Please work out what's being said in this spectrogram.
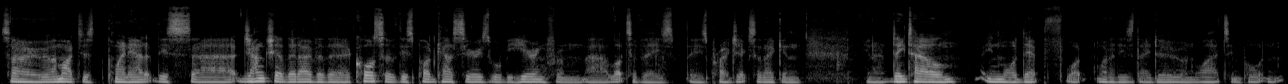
So I might just point out at this uh, juncture that over the course of this podcast series, we'll be hearing from uh, lots of these these projects, so they can, you know, detail in more depth what, what it is they do and why it's important.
